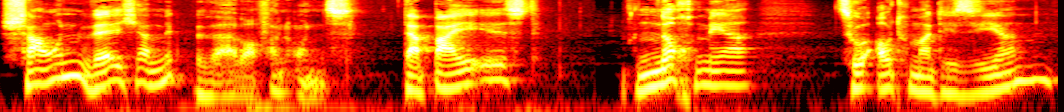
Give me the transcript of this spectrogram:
Schauen, welcher Mitbewerber von uns dabei ist, noch mehr zu automatisieren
